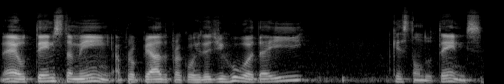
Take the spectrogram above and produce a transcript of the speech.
Né? O tênis também, apropriado para corrida de rua. Daí, questão do tênis,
